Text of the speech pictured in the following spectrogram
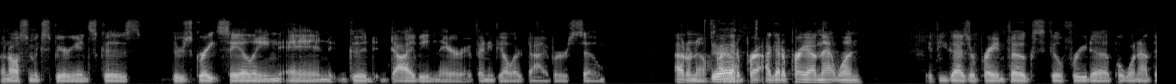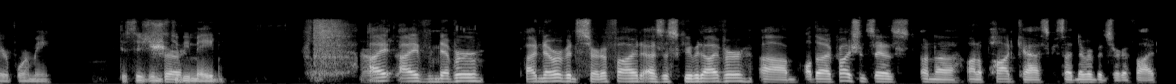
an awesome experience because there's great sailing and good diving there. If any of y'all are divers, so I don't know. Yeah. I gotta pray. I gotta pray on that one. If you guys are praying, folks, feel free to put one out there for me. Decisions Sure. to be made. I I've never I've never been certified as a scuba diver. Um, although I probably shouldn't say this on a on a podcast because I've never been certified.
